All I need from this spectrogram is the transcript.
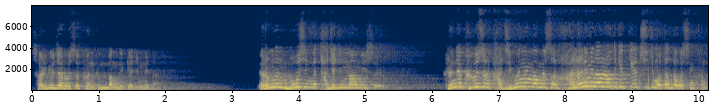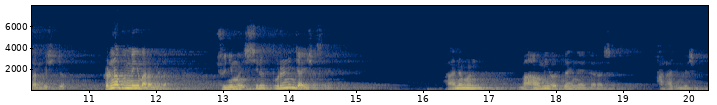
설교자로서 그건 금방 느껴집니다. 여러분은 무엇인가 다져진 마음이 있어요. 그런데 그것을 가지고 있는 가운데서 하나님이 나를 어떻게 깨치지 못한다고 생각한다는 것이죠. 그러나 분명히 말합니다. 주님은 씨를 뿌리는 자이셨어요. 반응은 마음이 어떠냐에 따라서 달라진 것입니다.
